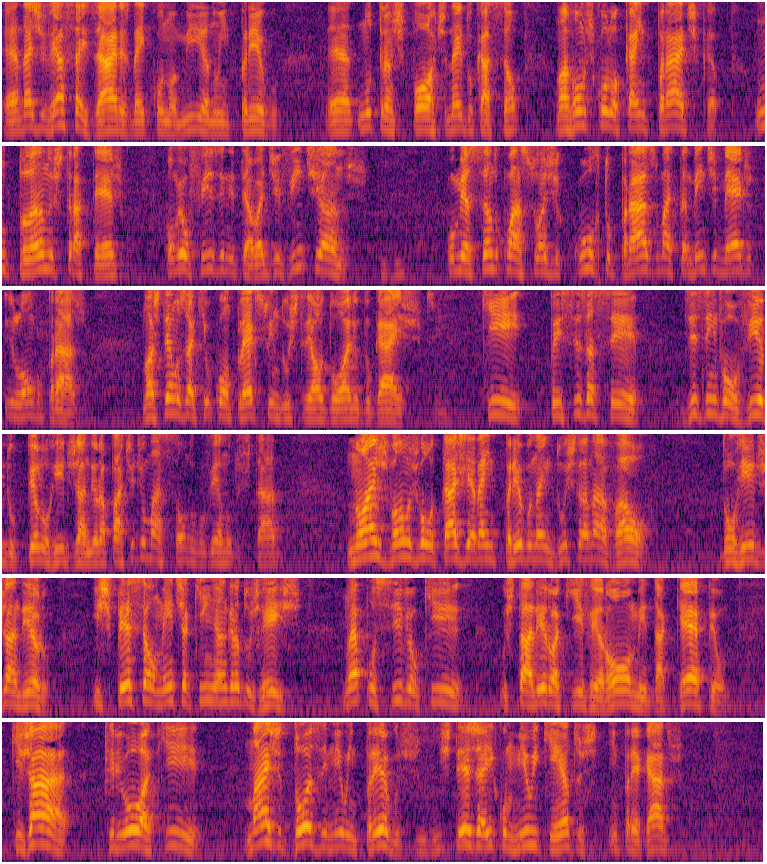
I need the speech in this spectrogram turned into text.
é, nas diversas áreas, na economia, no emprego, é, no transporte, na educação. Nós vamos colocar em prática um plano estratégico, como eu fiz em Niterói, de 20 anos. Uhum começando com ações de curto prazo, mas também de médio e longo prazo. Nós temos aqui o complexo industrial do óleo do gás, Sim. que precisa ser desenvolvido pelo Rio de Janeiro a partir de uma ação do governo do estado. Nós vamos voltar a gerar emprego na indústria naval. do Rio de Janeiro, especialmente aqui em Angra dos Reis. Não é possível que o estaleiro aqui, Verome, da Keppel, que já criou aqui mais de 12 mil empregos, uhum. esteja aí com 1.500 empregados.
